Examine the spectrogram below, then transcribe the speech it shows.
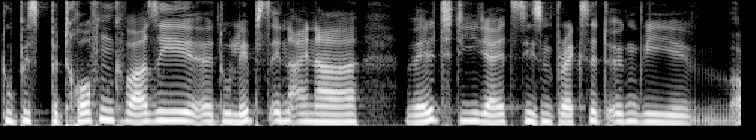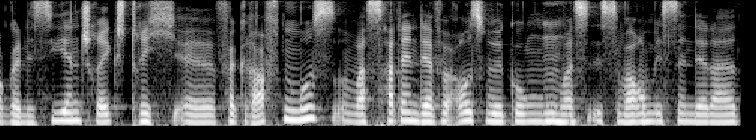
du bist betroffen quasi, äh, du lebst in einer Welt, die ja jetzt diesen Brexit irgendwie organisieren, Schrägstrich äh, verkraften muss. Was hat denn der für Auswirkungen? Was ist, warum ist denn der da,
